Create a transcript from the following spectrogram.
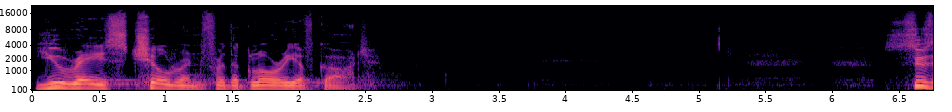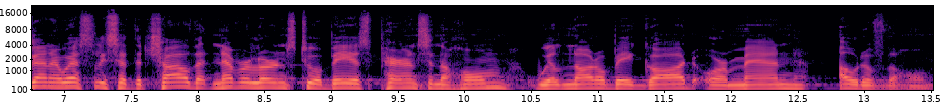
you raise children for the glory of God. Susanna Wesley said, The child that never learns to obey his parents in the home will not obey God or man out of the home.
